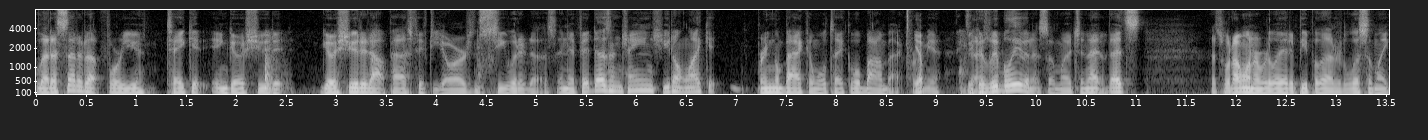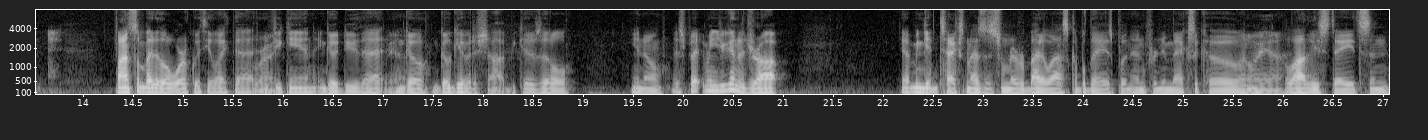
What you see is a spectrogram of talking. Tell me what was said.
Let us set it up for you. Take it and go shoot it. Go shoot it out past 50 yards and see what it does. And if it doesn't change, you don't like it, bring them back and we'll take we'll buy them back from yep, you exactly. because we believe in it so much. And that yeah. that's that's what I want to relay to people that are listening. Like find somebody that'll work with you like that right. if you can, and go do that yeah. and go go give it a shot because it'll, you know, I mean, you're gonna drop. Yeah, I've been getting text messages from everybody the last couple days putting in for New Mexico and oh, yeah. a lot of these states, and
